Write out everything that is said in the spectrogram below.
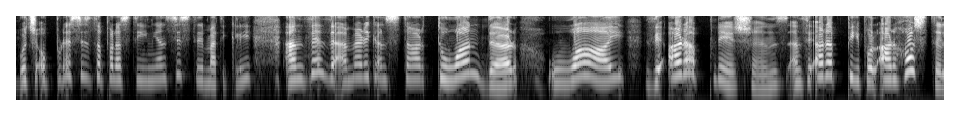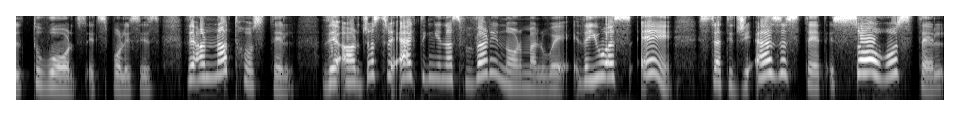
which oppresses the Palestinians systematically. And then the Americans start to wonder why the Arab nations and the Arab people are hostile towards its policies. They are not hostile. They are just reacting in a very normal way. The USA strategy as a state is so hostile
